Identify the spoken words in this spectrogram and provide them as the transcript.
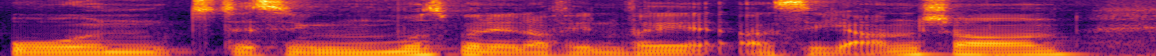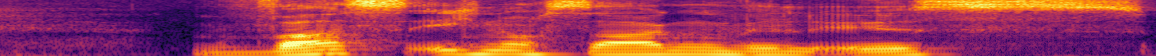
Und deswegen muss man den auf jeden Fall sich anschauen. Was ich noch sagen will, ist,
